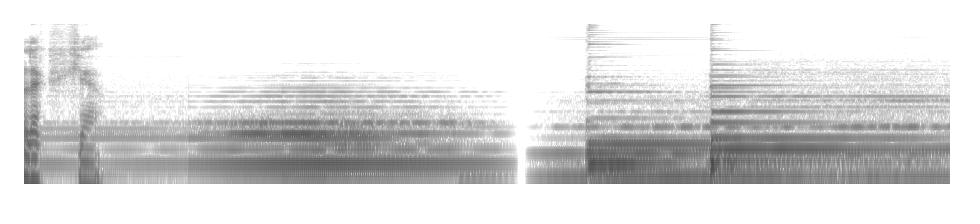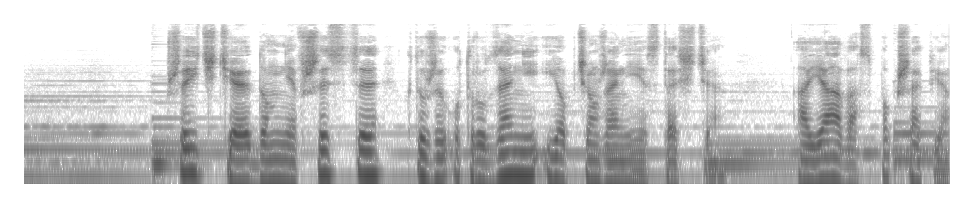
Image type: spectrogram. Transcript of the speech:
lekkie. Przyjdźcie do mnie wszyscy, którzy utrudzeni i obciążeni jesteście, a ja was pokrzepię.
